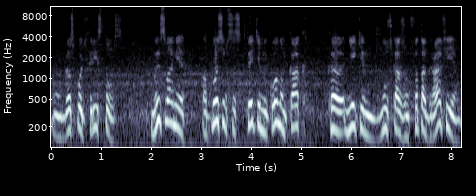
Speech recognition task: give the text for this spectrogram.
э, Господь Христос. Мы с вами относимся к этим иконам как к неким, ну скажем, фотографиям,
